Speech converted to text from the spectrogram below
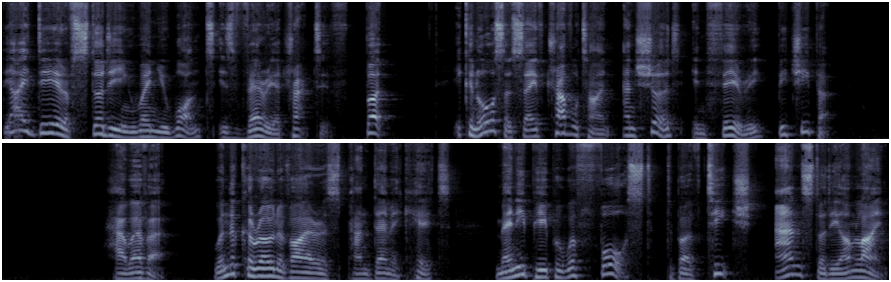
The idea of studying when you want is very attractive, but it can also save travel time and should, in theory, be cheaper. However, when the coronavirus pandemic hit, many people were forced to both teach and study online.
